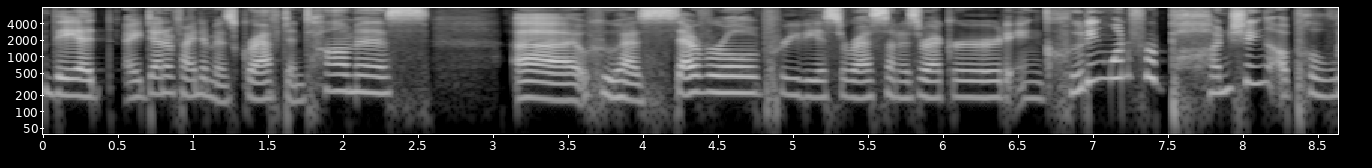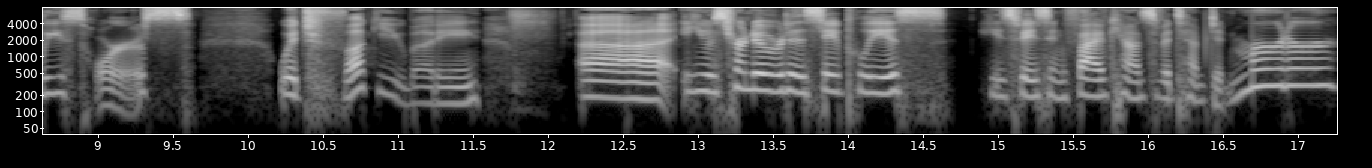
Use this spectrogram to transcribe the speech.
They identified him as Grafton Thomas, uh, who has several previous arrests on his record, including one for punching a police horse. Which, fuck you, buddy. Uh, he was turned over to the state police. He's facing five counts of attempted murder.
